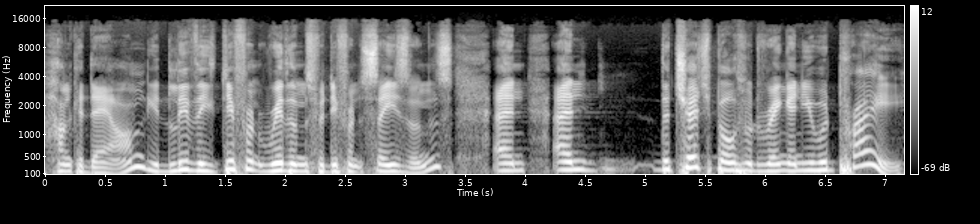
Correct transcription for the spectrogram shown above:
hunker down. You'd live these different rhythms for different seasons. And, and the church bells would ring, and you would pray.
